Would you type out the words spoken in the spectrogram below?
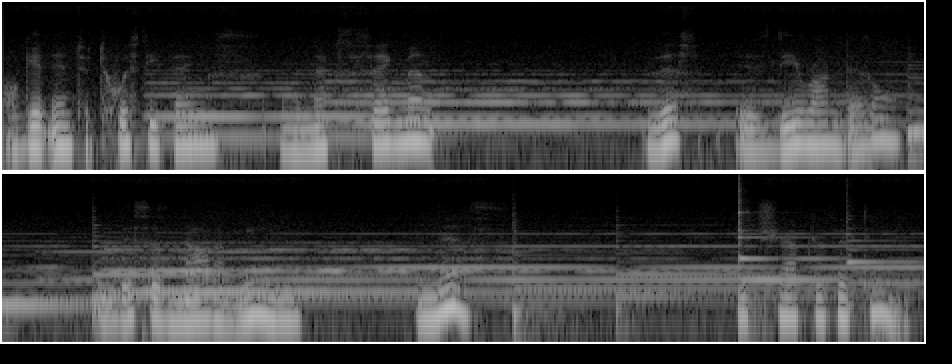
I'll get into twisty things in the next segment. This is D. Ron Dizzle. This is not a meme. And this is chapter 15.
